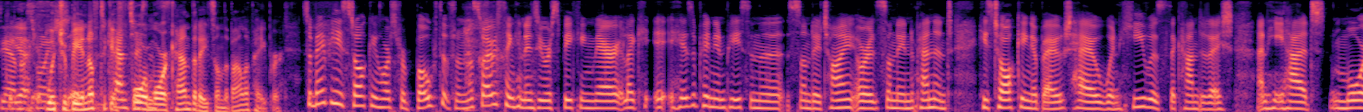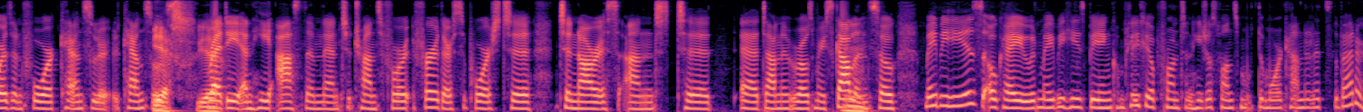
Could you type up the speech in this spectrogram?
yeah, that's right. Which would be enough to get four more candidates on the ballot paper. So maybe he's stalking horse for both of them. That's what I was thinking as you were speaking there. Like his opinion piece in the Sunday Time or Sunday Independent, he's talking about how when he was the candidate and he had more than four councillor councils yes, yeah. ready, and he asked them then to transfer further support to to Norris and to uh, Dana Rosemary Scallon. Mm. So maybe he is okay with maybe he's being completely upfront and he just wants the more candidates, the better.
